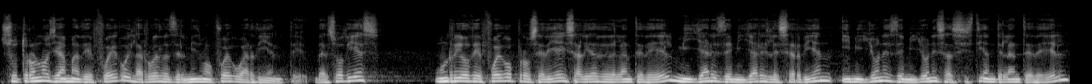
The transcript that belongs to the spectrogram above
Su trono llama de fuego y las ruedas del mismo fuego ardiente. Verso 10. Un río de fuego procedía y salía de delante de él, millares de millares le servían y millones de millones asistían delante de él.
